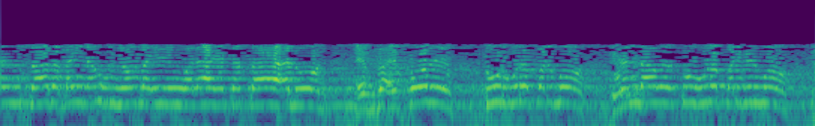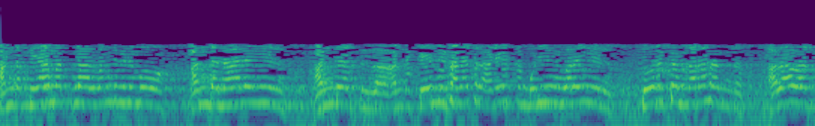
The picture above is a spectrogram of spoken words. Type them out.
أنساب بينهم يومئذ ولا يتساءلون. if, தூர் ஊறப்படுமோ? இரண்டாவது தூர் ஊறப்படுவிடுமோ அந்த கியாமத் நாள் வந்து விடுமோ அந்த நாளையில் அந்த அந்த கேள்வி கணக்கில் அனைத்து முடியும் வரையில் சுருக்கம் நரகம் அதாவது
